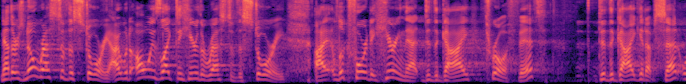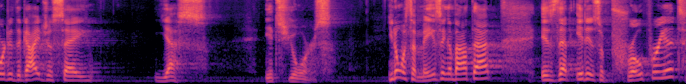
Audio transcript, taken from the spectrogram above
Now, there's no rest of the story. I would always like to hear the rest of the story. I look forward to hearing that. Did the guy throw a fit? Did the guy get upset? Or did the guy just say, Yes, it's yours? You know what's amazing about that? Is that it is appropriate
